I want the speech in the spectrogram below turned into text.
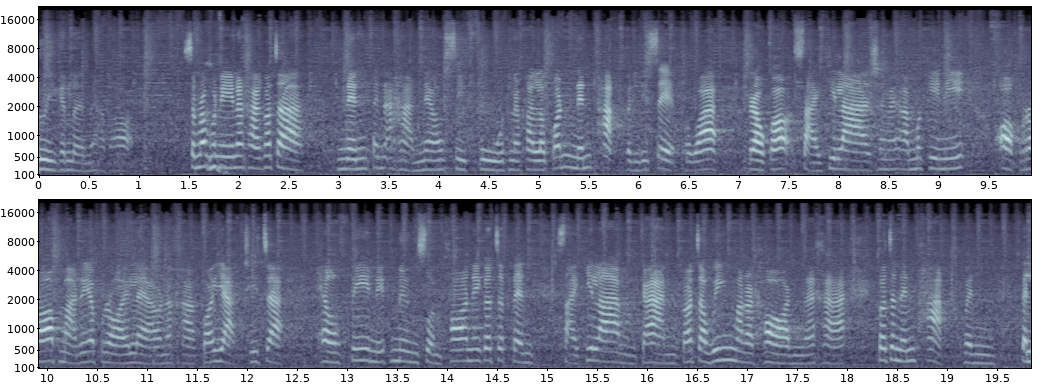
ลุยกันเลยไหมคะพ่อสำหรับวันนี้นะคะก็จะเน้นเป็นอาหารแนวซีฟู้ดนะคะ แล้วก็เน้นผักเป็นพิเศษ เพราะว่าเราก็สายกีฬาใช่ไหมคะ เมื่อกี้นี้ออกรอบมาเรียบร้อยแล้วนะคะ ก็อยากที่จะ healthy นิดนึง ส่วนพ่อนี่ก็จะเป็นสายกีฬาเหมือนกัน ก็จะวิ่งมาราธอนนะคะ ก็จะเน้นผักเป็นเป็น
